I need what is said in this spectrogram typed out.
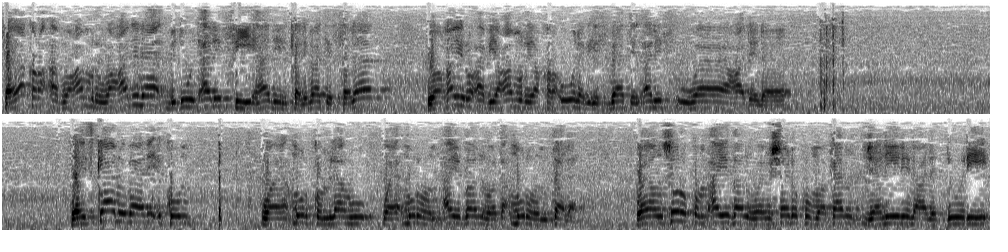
فيقرأ أبو عمرو وعدنا بدون ألف في هذه الكلمات الثلاث وغير أبي عمرو يقرؤون بإثبات الألف وعدنا. وإذ كانوا بارئكم ويأمركم له ويأمرهم أيضا وتأمرهم تلا. وينصركم أيضا ويشاركم وكم جليل عن الدوري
